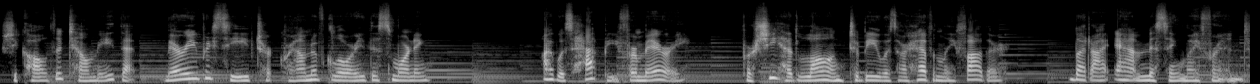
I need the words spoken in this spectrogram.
She called to tell me that Mary received her crown of glory this morning. I was happy for Mary, for she had longed to be with our Heavenly Father. But I am missing my friend.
